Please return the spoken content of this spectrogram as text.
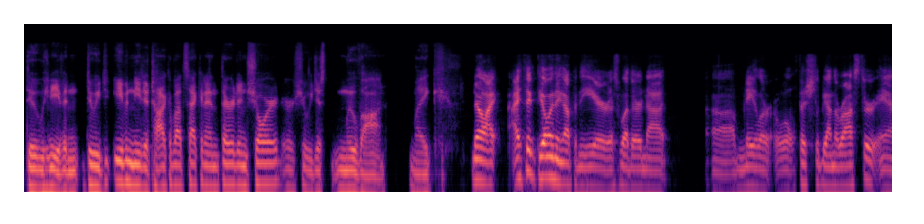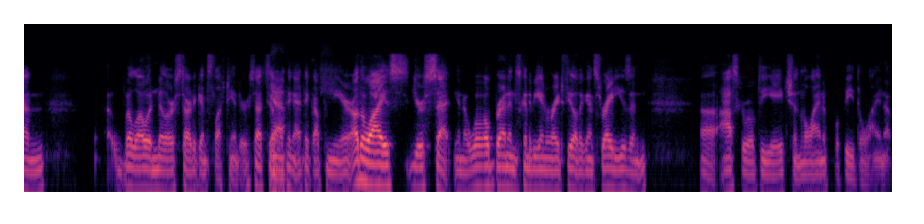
do we even do we even need to talk about second and third and short, or should we just move on? Like no, I, I think the only thing up in the air is whether or not um, Naylor will officially be on the roster and Willow and Miller start against left-handers. That's the yeah. only thing I think up in the air. Otherwise, you're set. You know, Will Brennan's going to be in right field against righties, and uh, Oscar will DH, and the lineup will be the lineup.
